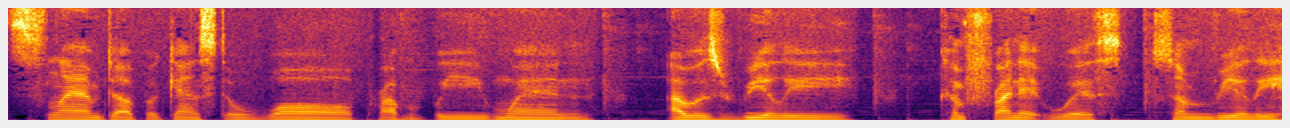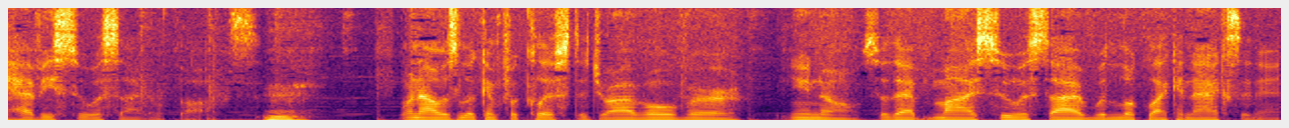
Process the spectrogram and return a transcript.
slammed up against a wall probably when I was really confronted with some really heavy suicidal thoughts. Hmm. When I was looking for cliffs to drive over, you know, so that my suicide would look like an accident,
